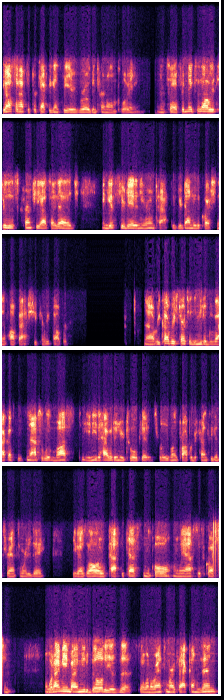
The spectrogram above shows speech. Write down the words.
You also have to protect against the rogue internal employee. And so if it makes it all the way through this crunchy outside edge and gets your data and you're impacted, you're down to the question of how fast you can recover. Now, recovery starts with immutable backups. It's an absolute must. You need to have it in your toolkit. It's really the only proper defense against ransomware today. You guys all passed the test in the poll when we asked this question. And what I mean by immutability is this. So when a ransomware attack comes in,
